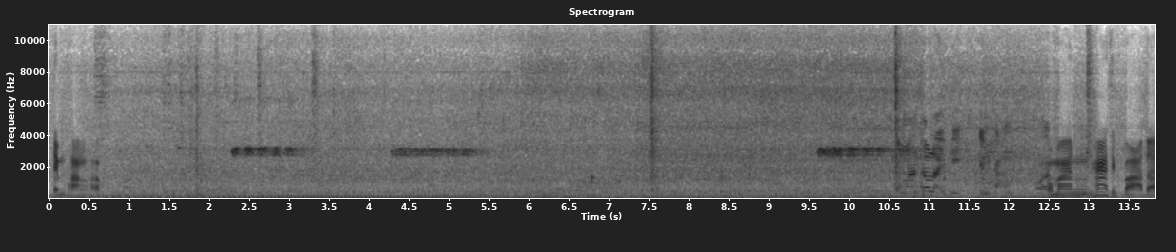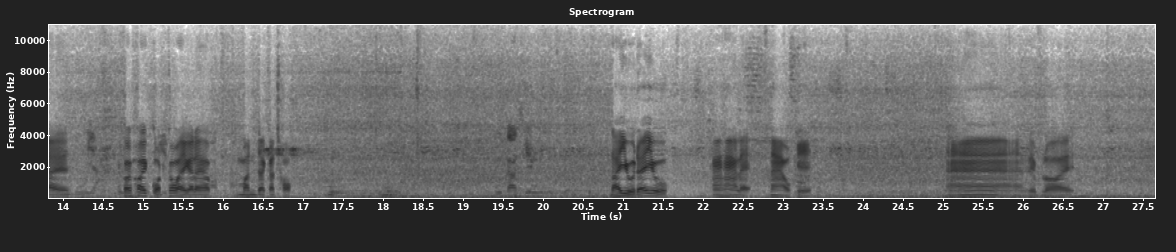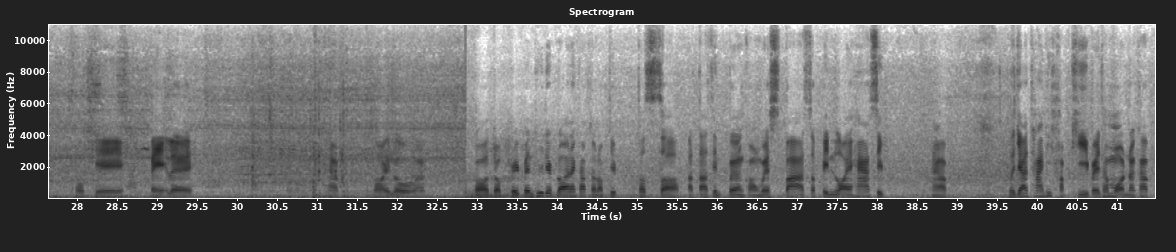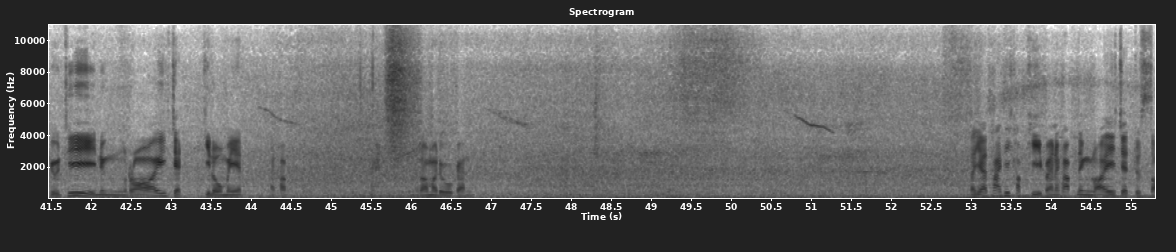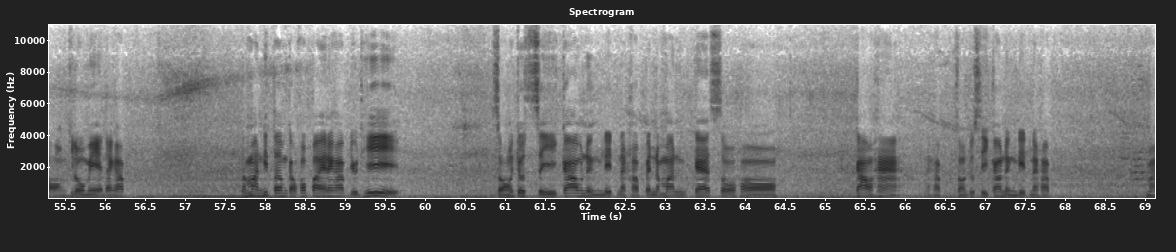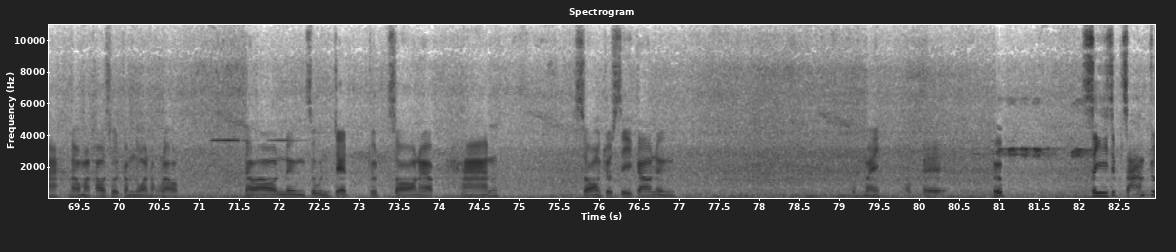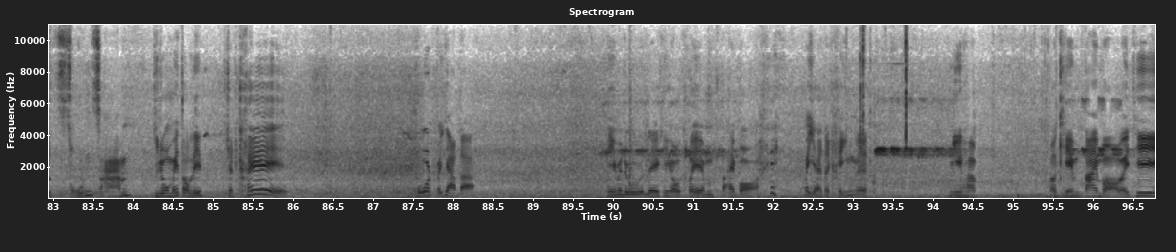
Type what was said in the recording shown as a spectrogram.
ต็มถังครับ ประมาณเท่าไหร่พี่เต็มถังเพว่ประมาณ 50 บาทได้ ดูยากค่อยๆ กดเข้าไปก็ได้ครับ มันจะกระชอกดูกล้าเสียงได้อยู่ได้อยู่ 55 แหละน่าโอเค อ่า เรียบร้อย โอเค เป๊ะเลย ครับร้อยโลครับก็จบทริปเป็นที่เรียบร้อยนะครับสำหรับทริปทดสอบอัตราสิ้นเปลืองของ Vespa Spin 150 นะครับระยะทางที่ขับขี่ไปทั้งหมดนะครับ อยู่ที่ 107 กิโลเมตรนะครับ เรามาดูกัน ระยะทางที่ขับขี่ไปนะครับ 107.2 กิโลเมตรนะครับ น้ำมันที่เติมกลับเข้าไปนะครับอยู่ที่ 2.491 ลิตรนะครับ เป็นน้ำมันแก๊สโซฮอล95 นะครับ 2.491 ลิตรนะครับ มาเรามาเข้าสูตรคำนวณของเรา เราเอา 107.2 นะครับ หาร 2.491 ถูกไหม โอเคปึ๊บ43.03 กิโลเมตรต่อลิตรเช็ดเคโคตรประหยัดอะ นี่มาดูเลขที่เขาเคลมใต้เบาะ ไม่อยากจะขิงเลย นี่ครับเขาเคลมใต้เบาะไว้ที่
